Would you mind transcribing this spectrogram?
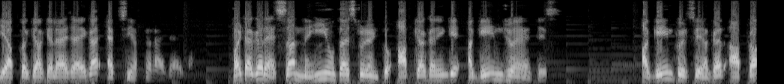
ये आपका क्या कहलाया जाएगा? एच सी एफ़ कहलाया जाएगा। बट अगर ऐसा नहीं होता स्टूडेंट तो आप क्या करेंगे? अगेन जो है दिस अगेन फिर से अगर आपका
